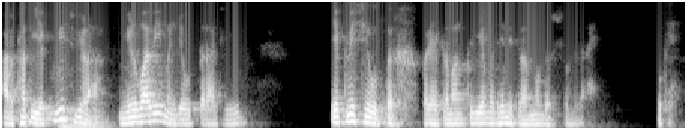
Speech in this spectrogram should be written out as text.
अर्थात एकवीस वेळा मिळवावी म्हणजे उत्तर आठ एकवीस हे उत्तर पर्याय क्रमांक ए मध्ये मित्रांनो दर्शवलेलं आहे. ओके.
